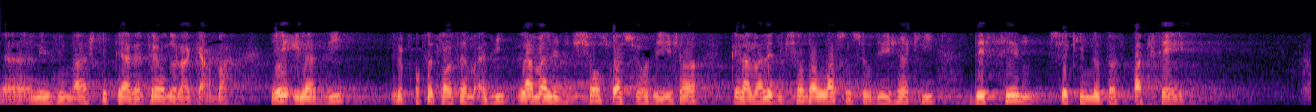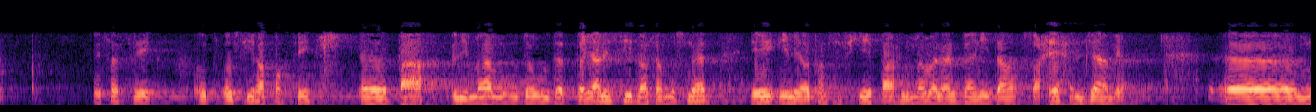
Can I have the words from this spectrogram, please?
euh, les images qui étaient à l'intérieur de la Kaaba. Et il a dit, le prophète sallam a dit, la malédiction soit sur des gens, que la malédiction d'Allah soit sur des gens qui dessinent ce qu'ils ne peuvent pas créer. Et ça c'est aussi rapporté euh, par l'imam Daoud al-Tayalisi dans sa Musnad et il est authentifié par l'imam al-Albani dans Sahih al-Jami' euh,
